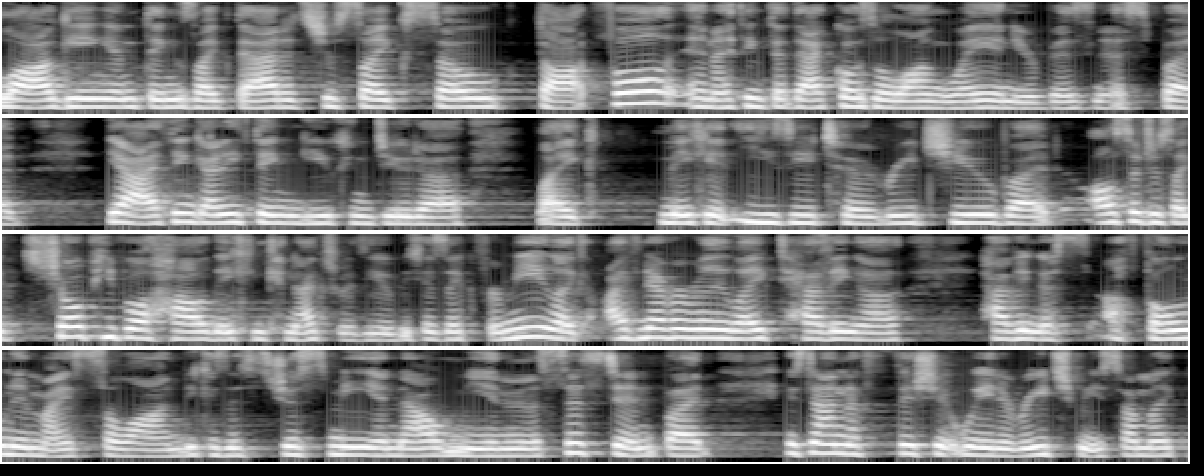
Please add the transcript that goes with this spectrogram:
blogging and things like that. It's just like so thoughtful. And I think that that goes a long way in your business. But yeah, I think anything you can do to like make it easy to reach you, but also just like show people how they can connect with you. Because like for me, like I've never really liked having a, having a, a phone in my salon because it's just me and now me and an assistant, but it's not an efficient way to reach me. So I'm like,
